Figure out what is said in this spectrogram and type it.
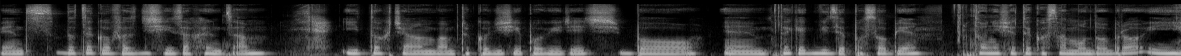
Więc do tego Was dzisiaj zachęcam. I to chciałam Wam tylko dzisiaj powiedzieć, bo tak jak widzę po sobie, to niesie tylko samo dobro i,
